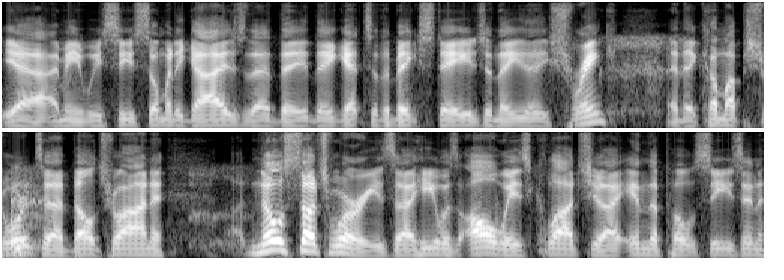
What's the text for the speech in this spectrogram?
Yeah, I mean, we see so many guys that they, they get to the big stage and they, they shrink and they come up short. Uh, Beltran, uh, no such worries. Uh, he was always clutch uh, in the postseason,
